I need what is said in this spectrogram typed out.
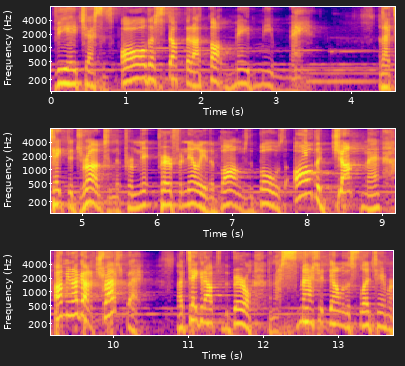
VHSs, all the stuff that I thought made me man. And I take the drugs and the paraphernalia, the bongs, the bowls, all the junk, man. I mean, I got a trash bag. I take it out to the barrel and I smash it down with a sledgehammer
